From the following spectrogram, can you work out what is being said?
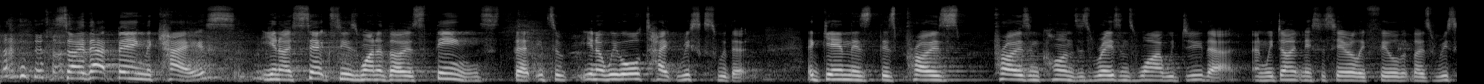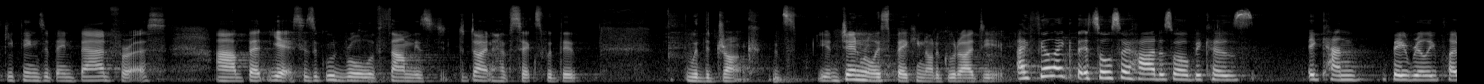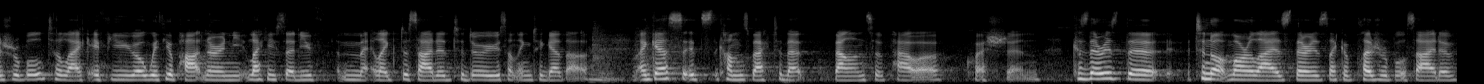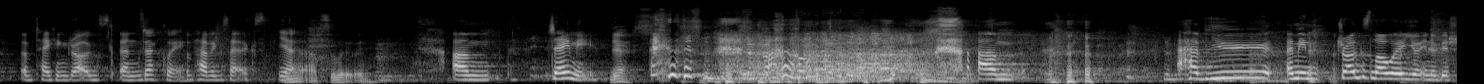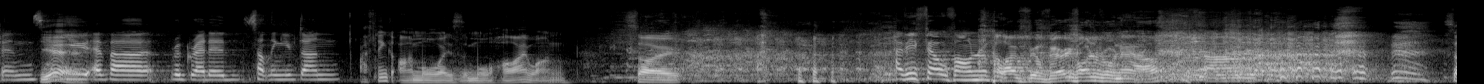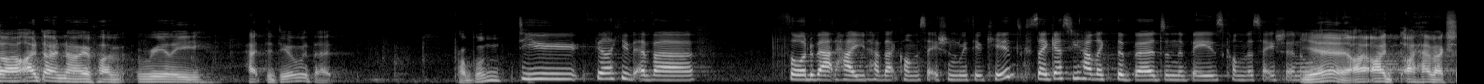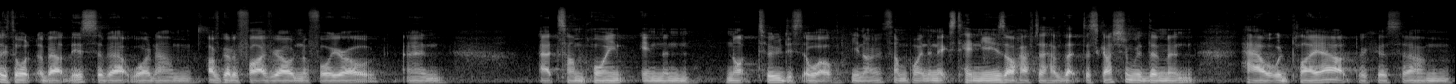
so that being the case, you know, sex is one of those things that it's a, you know, we all take risks with it. Again, there's, there's pros, pros and cons, there's reasons why we do that. And we don't necessarily feel that those risky things have been bad for us. Uh, but yes, as a good rule of thumb is to don't have sex with the with the drunk. It's generally speaking not a good idea. I feel like it's also hard as well because it can be really pleasurable to like if you are with your partner and you, like you said you've like decided to do something together. Mm. I guess it comes back to that balance of power question. Because there is the to not moralize there is like a pleasurable side of, of taking drugs and exactly. of having sex. Yeah, yeah absolutely. Um, jamie. Yes. Um, have you i mean drugs lower your inhibitions. Yeah. have you ever regretted something you've done? I think i'm always the more high one so have you felt vulnerable? I feel very vulnerable now. Um, so I don't know if I've really had to deal with that problem. Do you feel like you've ever thought about how you'd have that conversation with your kids? Because I guess you have like the birds and the bees conversation. Or... Yeah, I, I, I, have actually thought about this about what um, I've got a five year old and a four year old, and at some point in the not too dis- well, you know, some point in the next 10 years, I'll have to have that discussion with them and how it would play out because um,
